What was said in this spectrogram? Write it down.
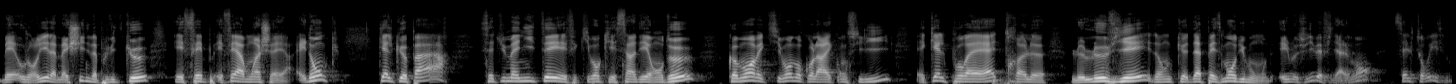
Mais aujourd'hui, la machine va plus vite qu'eux et fait, et fait à moins cher. Et donc, quelque part, cette humanité, effectivement, qui est scindée en deux, comment, effectivement, donc on la réconcilie et quel pourrait être le, levier donc d'apaisement du monde? Et je me suis dit, ben, finalement, c'est le tourisme.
